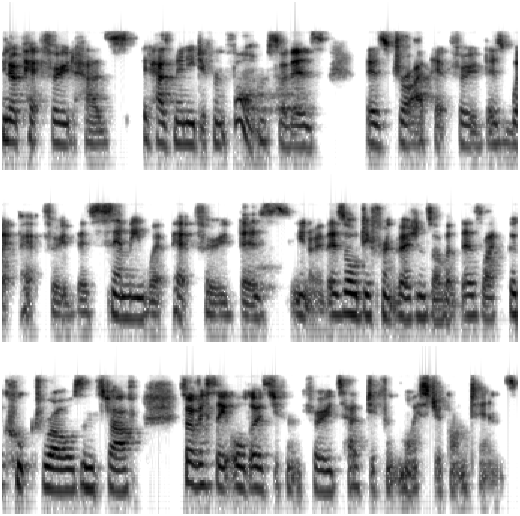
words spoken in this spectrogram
you know pet food has it has many different forms. So there's there's dry pet food there's wet pet food there's semi wet pet food there's you know there's all different versions of it. There's like the cooked rolls and stuff. So obviously all those different foods have different moisture contents.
